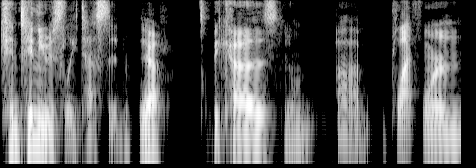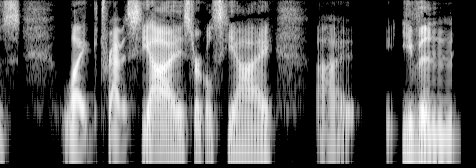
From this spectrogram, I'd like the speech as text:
continuously tested Yeah. because you know, uh, platforms like Travis CI, Circle CI, uh, even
